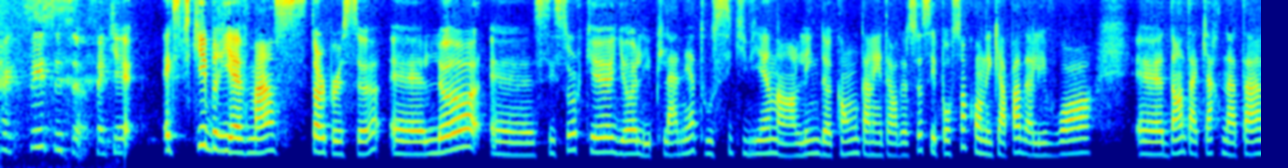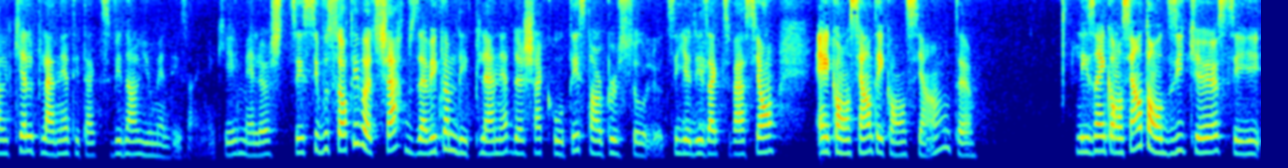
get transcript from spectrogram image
Fait que, c'est ça. Fait que expliquer brièvement, c'est un peu ça. Euh, là, euh, c'est sûr qu'il y a les planètes aussi qui viennent en ligne de compte à l'intérieur de ça. C'est pour ça qu'on est capable d'aller voir euh, dans ta carte natale quelle planète est activée dans le Human Design. Mais là, si vous sortez votre charte, vous avez comme des planètes de chaque côté. C'est un peu ça. Il y a des activations inconscientes et conscientes. Les inconscientes, on dit que c'est...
